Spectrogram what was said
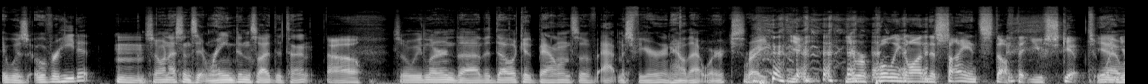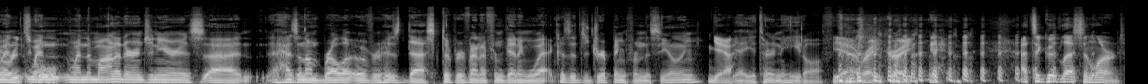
it was overheated. Mm. So in essence, it rained inside the tent. Oh. So we learned uh, the delicate balance of atmosphere and how that works. Right. you, you were pulling on the science stuff that you skipped Yeah, when you when were in school. when, when the monitor engineer is uh, has an umbrella over his desk to prevent it from getting wet because it's dripping from the ceiling. Yeah. yeah, you turn the heat off. yeah, right, right. Yeah. That's a good lesson learned.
